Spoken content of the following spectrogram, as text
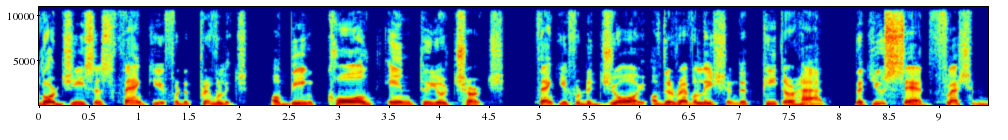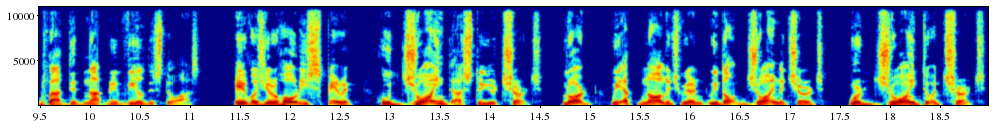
Lord Jesus, thank you for the privilege of being called into your church. Thank you for the joy of the revelation that Peter had that you said flesh and blood did not reveal this to us. It was your Holy Spirit who joined us to your church. Lord, we acknowledge we, are, we don't join a church. We're joined to a church,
